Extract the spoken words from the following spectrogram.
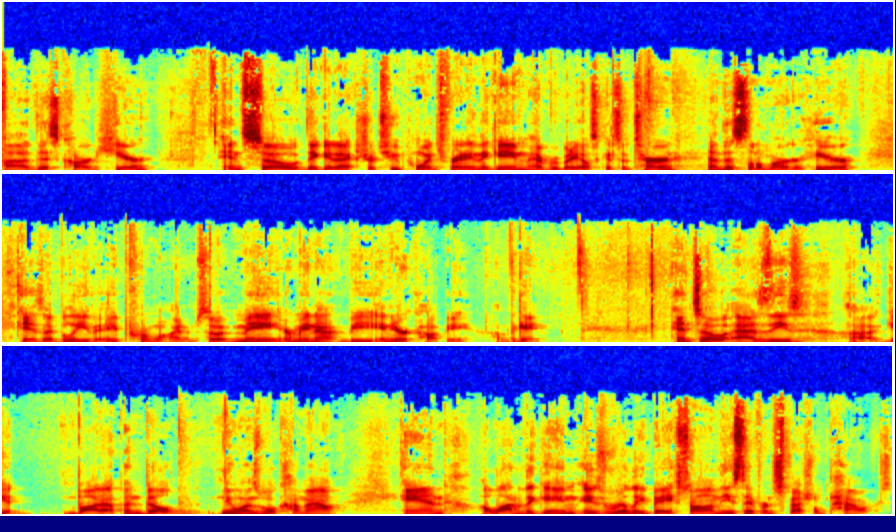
uh, this card here and so they get extra two points for ending the game. Everybody else gets a turn. Now, this little marker here is, I believe, a promo item. So it may or may not be in your copy of the game. And so as these uh, get bought up and built, new ones will come out. And a lot of the game is really based on these different special powers.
